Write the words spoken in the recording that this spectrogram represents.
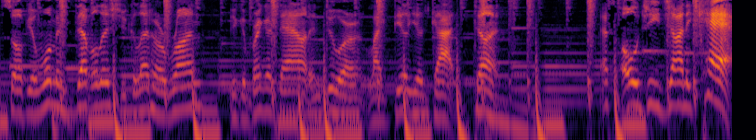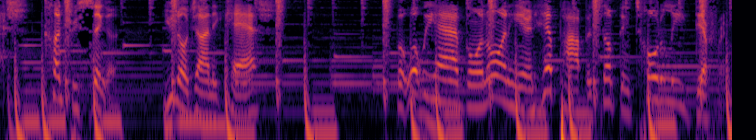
So if your woman's devilish, you can let her run. You can bring her down and do her like Delia got done. That's OG Johnny Cash, country singer. You know Johnny Cash. But what we have going on here in hip hop is something totally different.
